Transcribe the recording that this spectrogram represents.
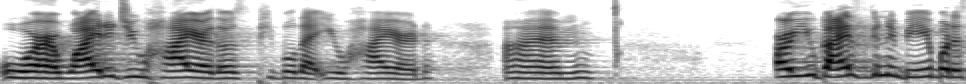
Or why did you hire those people that you hired? Um, are you guys going to be able to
